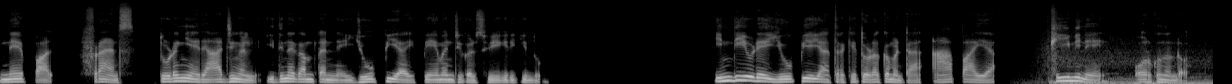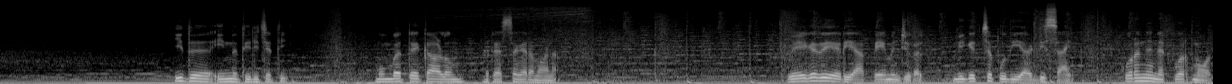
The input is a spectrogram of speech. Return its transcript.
Nepal France തുടങ്ങിയ രാജ്യങ്ങൾ ഇതിനകം തന്നെ യു പി ഐ പേയ്മെന്റുകൾ സ്വീകരിക്കുന്നു. ഇന്ത്യയുടെ യു പി ഐ യാത്രയ്ക്ക് തുടക്കമിട്ട ആപ്പായ ഭീമിനെ ഓർക്കുന്നുണ്ടോ? ഇത് ഇന്ന് തിരിച്ചെത്തി. മുമ്പത്തേക്കാളും രസകരമാണ്. വേഗതയേറിയ പേയ്മെന്റുകൾ മികച്ച പുതിയ ഡിസൈൻ കുറഞ്ഞ നെറ്റ്വർക്ക് മോഡ്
